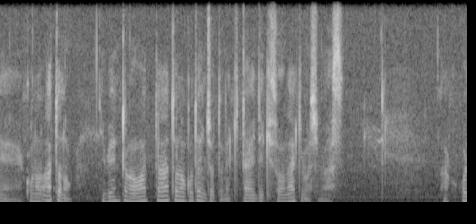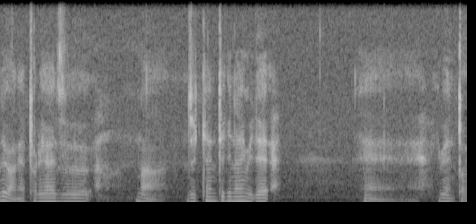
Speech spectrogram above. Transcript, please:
えー、この後の、イベントが終わった後のことにちょっとね、期待できそうな気もします。まあ、ここではね、とりあえず、まあ、実験的な意味で、えー、イベント、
